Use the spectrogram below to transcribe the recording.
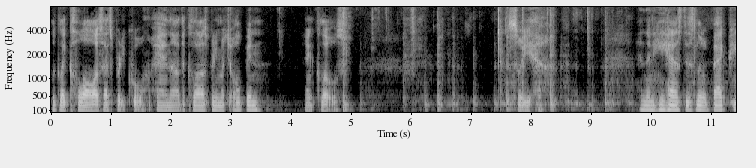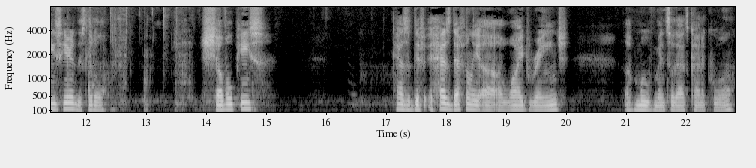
look like claws. That's pretty cool. And uh, the claws pretty much open and close. So yeah. And then he has this little back piece here, this little shovel piece. Has a diff it has definitely a, a wide range of movement, so that's kind of cool.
